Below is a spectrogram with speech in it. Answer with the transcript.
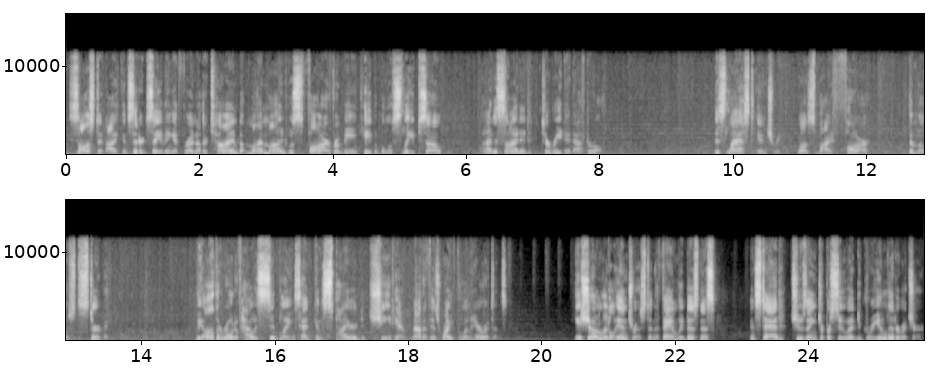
Exhausted, I considered saving it for another time, but my mind was far from being capable of sleep, so I decided to read it after all. This last entry was by far the most disturbing. The author wrote of how his siblings had conspired to cheat him out of his rightful inheritance. He had shown little interest in the family business, instead choosing to pursue a degree in literature.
